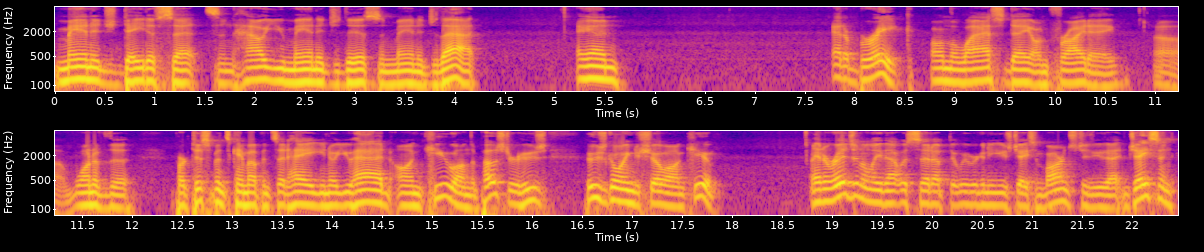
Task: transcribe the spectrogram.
manage data sets and how you manage this and manage that. And at a break on the last day on Friday, uh, one of the participants came up and said, "Hey, you know, you had OnCue on the poster who's who's going to show OnCue." And originally, that was set up that we were going to use Jason Barnes to do that. And Jason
